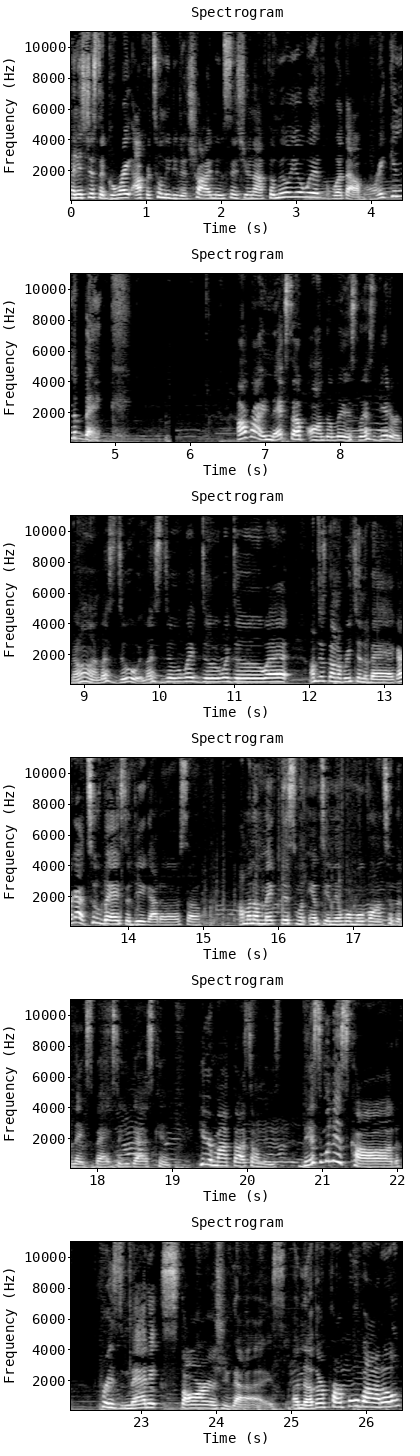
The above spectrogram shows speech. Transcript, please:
And it's just a great opportunity to try new since you're not familiar with without breaking the bank. All right next up on the list let's get her done. Let's do it. Let's do it do it do it. I'm just gonna reach in the bag. I got two bags to dig out of, so I'm gonna make this one empty and then we'll move on to the next bag so you guys can hear my thoughts on these. This one is called Prismatic Stars, you guys. Another purple bottle.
